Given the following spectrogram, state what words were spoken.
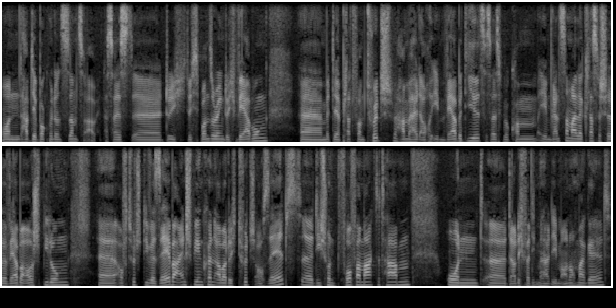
und habt ihr Bock mit uns zusammenzuarbeiten? Das heißt, äh, durch, durch Sponsoring, durch Werbung mit der Plattform Twitch haben wir halt auch eben Werbedeals. Das heißt, wir bekommen eben ganz normale klassische Werbeausspielungen äh, auf Twitch, die wir selber einspielen können, aber durch Twitch auch selbst, äh, die schon vorvermarktet haben. Und äh, dadurch verdient man halt eben auch nochmal Geld.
